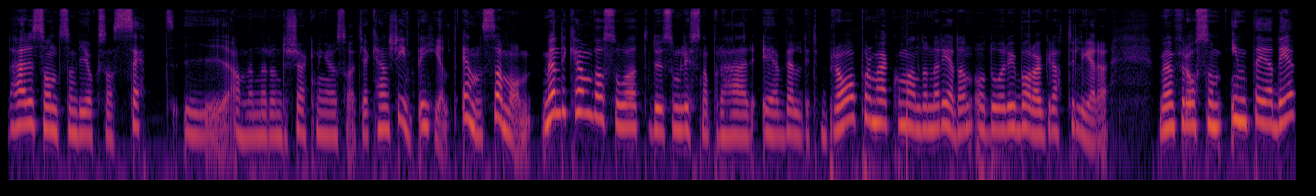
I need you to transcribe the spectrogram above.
Det här är sånt som vi också har sett i användarundersökningar och så att jag kanske inte är helt ensam om. Men det kan vara så att du som lyssnar på det här är väldigt bra på de här kommandona redan och då är det bara att gratulera. Men för oss som inte är det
